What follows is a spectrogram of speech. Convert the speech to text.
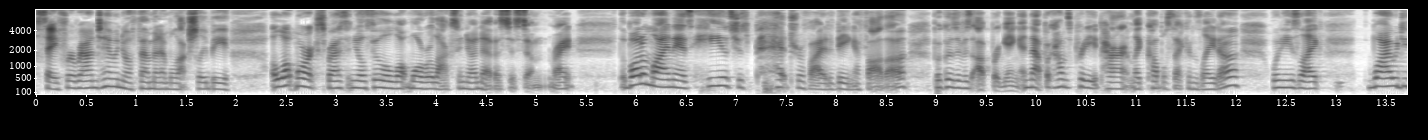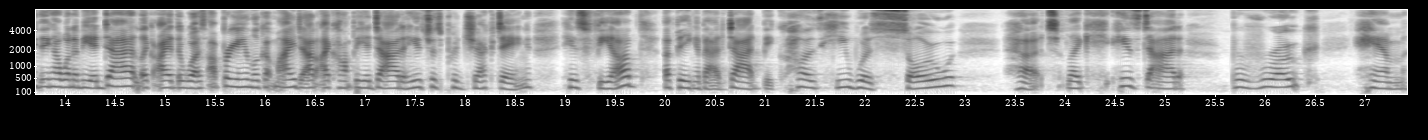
safer around him and your feminine will actually be a lot more expressed and you'll feel a lot more relaxed in your nervous system, right? The bottom line is he is just petrified of being a father because of his upbringing. And that becomes pretty apparent like a couple seconds later when he's like, Why would you think I want to be a dad? Like, I had the worst upbringing. Look at my dad. I can't be a dad. And he's just projecting his fear of being a bad dad because he was so hurt. Like, his dad broke him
